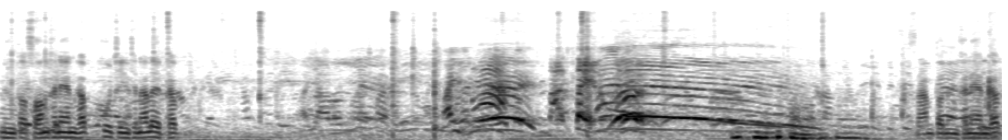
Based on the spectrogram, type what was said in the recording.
หนึ่งต่อสองคะแนนครับคู่ชิงชนะเลิศครับไปตาเตะเลยสามต่อหนึ่งคะแนนครับ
